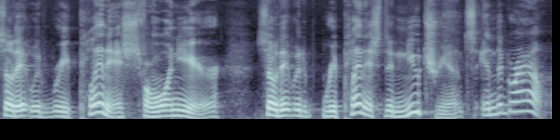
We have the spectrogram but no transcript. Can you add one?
so that it would replenish for one year, so that it would replenish the nutrients in the ground.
